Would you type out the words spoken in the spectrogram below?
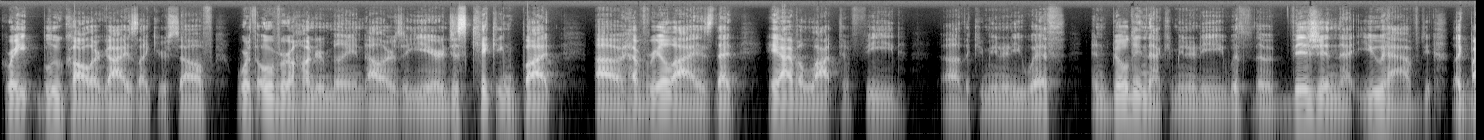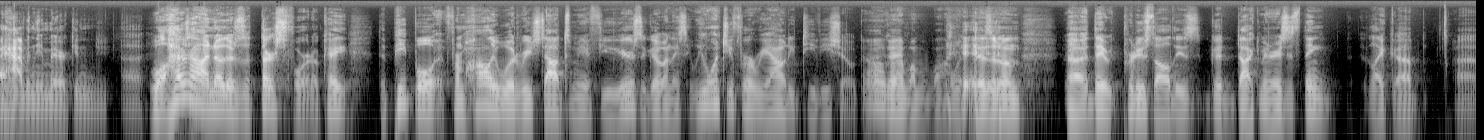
great blue collar guys like yourself, worth over a hundred million dollars a year, just kicking butt, uh, have realized that hey, I have a lot to feed uh, the community with, and building that community with the vision that you have, like by having the American. Uh, Well, here's how I know there's a thirst for it. Okay, the people from Hollywood reached out to me a few years ago, and they said we want you for a reality TV show. Okay, blah blah blah. I went to visit them. Uh, they produced all these good documentaries. This thing, like, uh, uh,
